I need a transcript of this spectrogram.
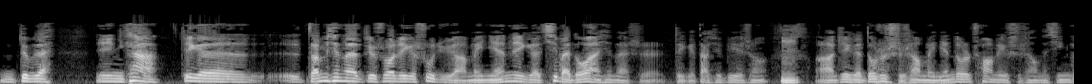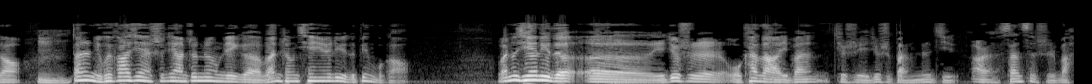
嗯，对不对？你你看啊，这个呃，咱们现在就说这个数据啊，每年那个七百多万，现在是这个大学毕业生，嗯，啊，这个都是史上每年都是创这个史上的新高，嗯，但是你会发现，实际上真正这个完成签约率的并不高。完成签约率的，呃，也就是我看到一般就是也就是百分之几二三四十吧。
